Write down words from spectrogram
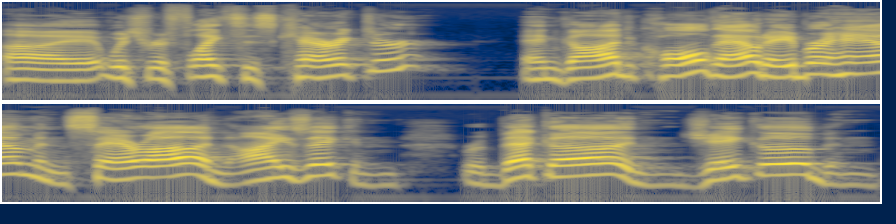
uh, which reflects his character. And God called out Abraham and Sarah and Isaac and Rebekah and Jacob and,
